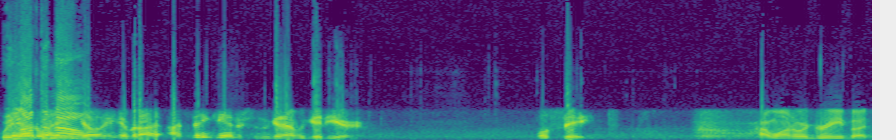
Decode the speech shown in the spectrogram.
we'd love to bandwagon know. going here, but I, I think Anderson's gonna have a good year. We'll see. I want to agree, but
